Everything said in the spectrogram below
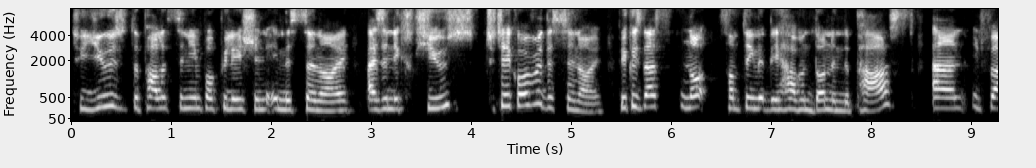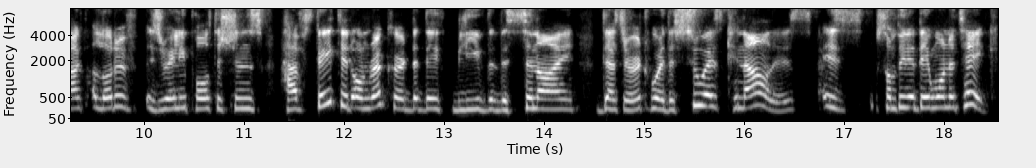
to use the Palestinian population in the Sinai as an excuse to take over the Sinai, because that's not something that they haven't done in the past. And in fact, a lot of Israeli politicians have stated on record that they believe that the Sinai desert, where the Suez Canal is, is something that they want to take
